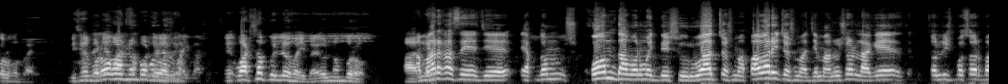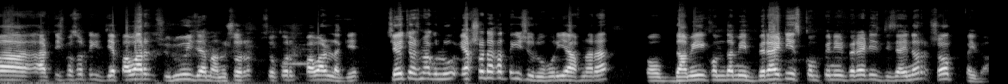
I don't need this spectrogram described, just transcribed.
কল করবাই নিচে বড় নম্বর দেওয়া আছে। হোয়াটসঅ্যাপ করলেও পাইবা ওই নম্বরও আমার কাছে যে একদম কম দামের মধ্যে শুরুয়াত চশমা পাওয়ারি চশমা যে মানুষের লাগে চল্লিশ বছর বা আটত্রিশ বছর থেকে যে পাওয়ার শুরু হয়ে যায় মানুষের চোখের পাওয়ার লাগে সেই চশমাগুলো একশো টাকা থেকে শুরু করিয়া আপনারা দামি কম দামি ভ্যারাইটিস কোম্পানির ভ্যারাইটিস ডিজাইনার সব পাইবা।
